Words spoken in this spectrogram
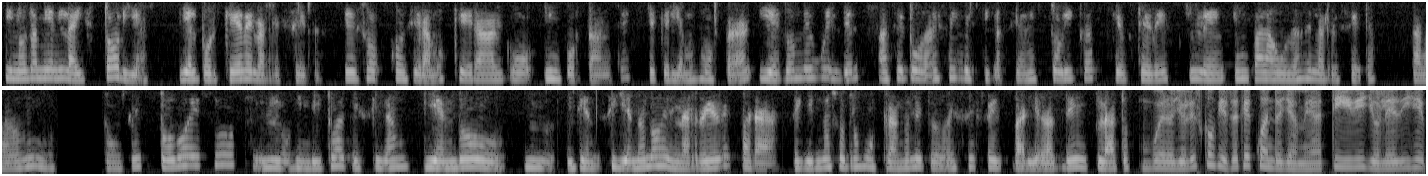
sino también la historia y el porqué de las recetas. Eso consideramos que era algo importante que queríamos mostrar y es donde Wilder hace toda esa investigación histórica que ustedes leen en cada una de las recetas cada domingo. Entonces, todo eso los invito a que sigan viendo, mm, siguiéndonos en las redes para seguir nosotros mostrándole toda esa variedad de platos. Bueno, yo les confieso que cuando llamé a Tibi, yo le dije,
